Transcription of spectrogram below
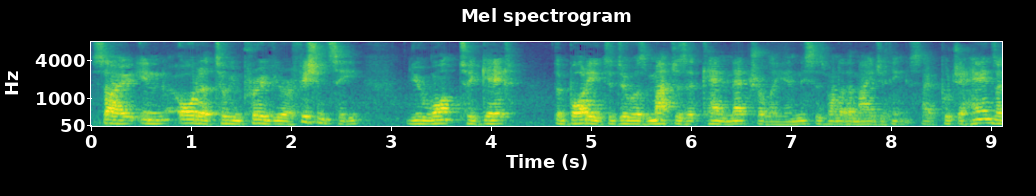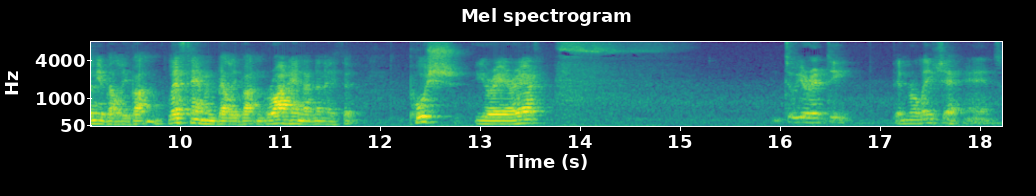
So in order to improve your efficiency, you want to get the body to do as much as it can naturally, and this is one of the major things. So put your hands on your belly button, left hand on belly button, right hand underneath it, push your air out until you're empty, then release your hands.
